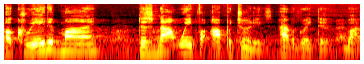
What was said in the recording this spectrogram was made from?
a creative mind does not wait for opportunities. Have a great day. Bye.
